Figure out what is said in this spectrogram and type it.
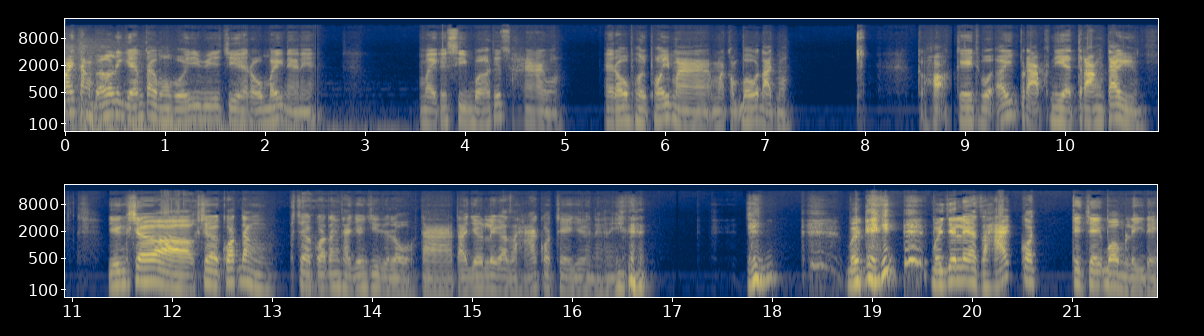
វាយតាំងពី early game ទៅមកព្រោះវាជា hero make នេះនេះ make គេ cyber ទៀតសាហាវហ្មង hero ភុយភុយមកមកកំបោដាច់មក កុហកគេធ្វើអីប្រាប់គ្នាត្រង់ទៅយើងខ្ជិលខ្ជិលគាត់ដឹងខ្ជិលគាត់ដឹងថាយើងជីដេឡូតែតែយើងលេខអសាហាវគាត់ជេរយើងនេះបើគេបើយើងលេខអសាហាវគាត់គេជេរបងមលីទេ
